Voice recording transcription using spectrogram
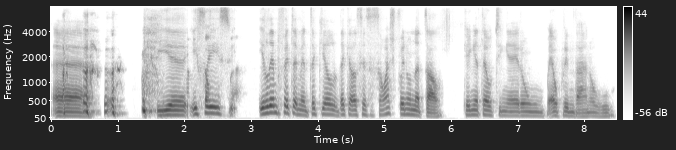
Uh, e, uh, e foi isso. E lembro perfeitamente daquele, daquela sensação, acho que foi no Natal, quem até o tinha era um, é o primo da Ana, o Hugo,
